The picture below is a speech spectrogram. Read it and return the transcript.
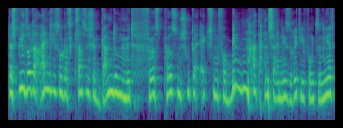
Das Spiel sollte eigentlich so das klassische Gundam mit First-Person-Shooter-Action verbinden, hat anscheinend nicht so richtig funktioniert.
